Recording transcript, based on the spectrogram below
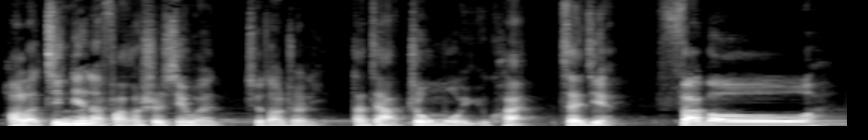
好了，今天的法克式新闻就到这里，大家周末愉快，再见，发狗。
